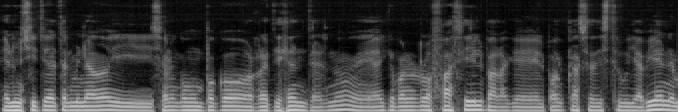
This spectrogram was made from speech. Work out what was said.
en, un sitio determinado y son como un poco reticentes, ¿no? Eh, hay que ponerlo fácil para que el podcast se distribuya bien en,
